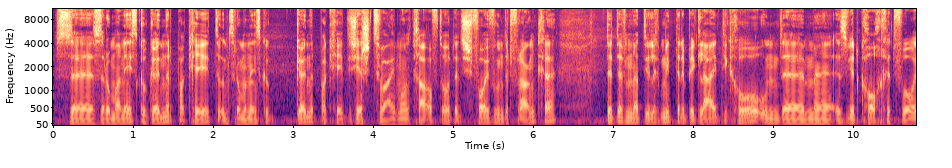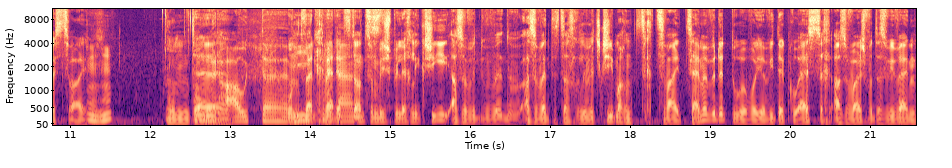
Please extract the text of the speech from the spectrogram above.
das, äh, das Romanesco Gönnerpaket und das Romanesco Gönnerpaket ist erst zweimal gekauft worden, das ist 500 Franken. Dort dürfen wir natürlich mit einer Begleitung kommen und ähm, es wird gekocht von uns zwei. Mhm. Und, äh, Unterhalten, und wenn, wer jetzt da zum Beispiel ein bisschen gescheit, also, wenn- also wenn du das ein bisschen gescheit machen und sich zwei zusammen würden tun, die ja wieder essen, also weißt du, wo das wie wollen,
